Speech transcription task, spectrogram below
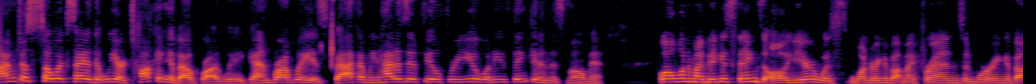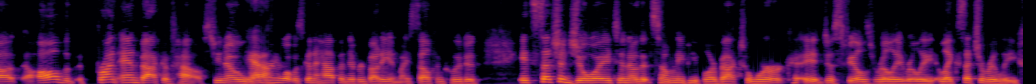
I'm just so excited that we are talking about Broadway again. Broadway is back. I mean, how does it feel for you? What are you thinking in this moment? Well, one of my biggest things all year was wondering about my friends and worrying about all the front and back of house, you know, yeah. wondering what was going to happen to everybody and myself included. It's such a joy to know that so many people are back to work. It just feels really, really like such a relief.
